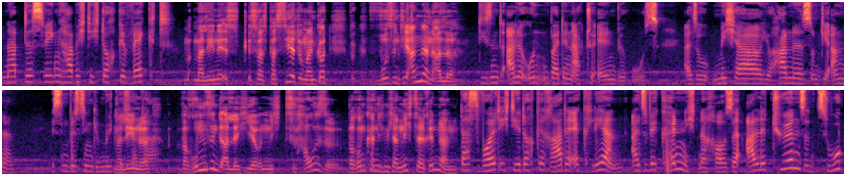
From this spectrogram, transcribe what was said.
Na, deswegen habe ich dich doch geweckt. Ma Marlene, ist, ist was passiert? Oh mein Gott, wo sind die anderen alle? Die sind alle unten bei den aktuellen Büros. Also Micha, Johannes und die anderen. Ist ein bisschen gemütlicher Marlene, da. warum sind alle hier und nicht zu Hause? Warum kann ich mich an nichts erinnern? Das wollte ich dir doch gerade erklären. Also wir können nicht nach Hause. Alle Türen sind zu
